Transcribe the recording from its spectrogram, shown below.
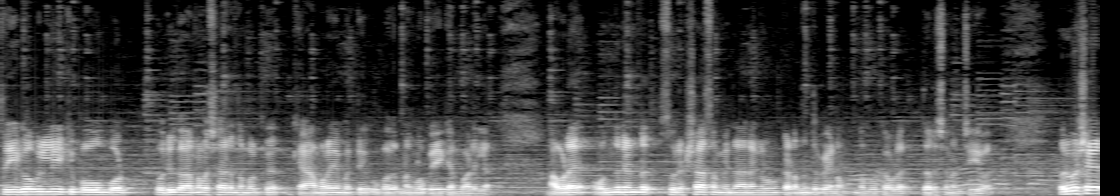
ശ്രീകോവിലേക്ക് പോകുമ്പോൾ ഒരു കാരണവശാലും നമുക്ക് ക്യാമറയും മറ്റ് ഉപകരണങ്ങളും ഉപയോഗിക്കാൻ പാടില്ല. അവിടെ ഒന്ന് രണ്ട് സുരക്ഷാ സംവിധാനങ്ങളും കടന്നിട്ട് വേണം നമുക്ക് അവിടെ ദർശനം ചെയ്യുവാൻ. ഒരുപക്ഷെ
